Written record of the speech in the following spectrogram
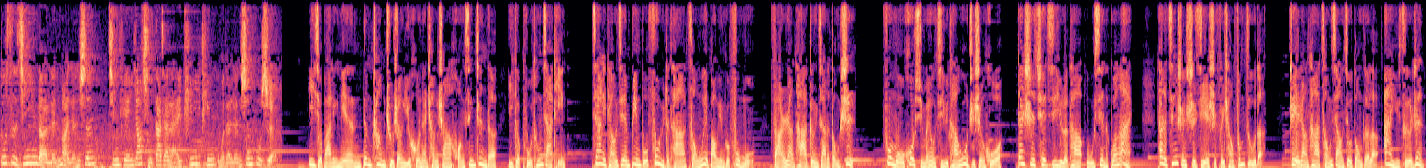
都市精英的冷暖人生，今天邀请大家来听一听我的人生故事。一九八零年，邓创出生于湖南长沙黄兴镇的一个普通家庭，家里条件并不富裕的他，从未抱怨过父母，反而让他更加的懂事。父母或许没有给予他物质生活，但是却给予了他无限的关爱。他的精神世界是非常丰足的，这也让他从小就懂得了爱与责任。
